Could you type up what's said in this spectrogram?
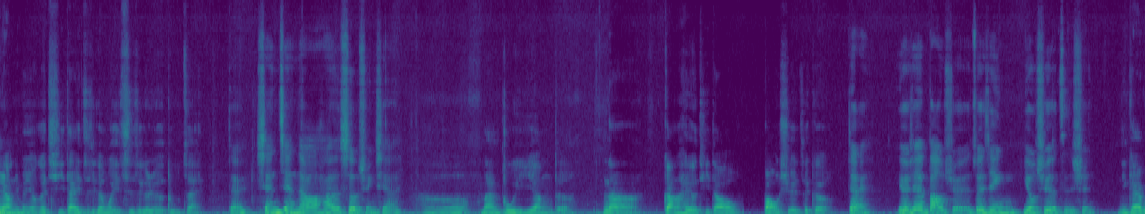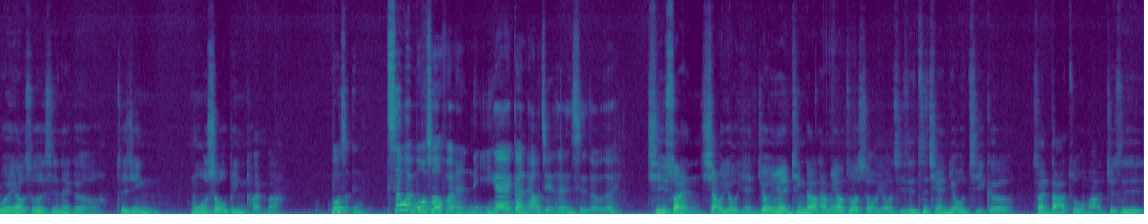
让你们有个期待值跟维持这个热度在，对，先建造他的社群起来，嗯，蛮不一样的。那刚刚还有提到暴雪这个，对。有些暴雪最近有趣的资讯，你该不会要说的是那个最近魔兽兵团吧？魔兽，身为魔兽粉，你应该更了解这件事，对不对？其实算小有研究，因为听到他们要做手游，其实之前有几个算大作嘛，就是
